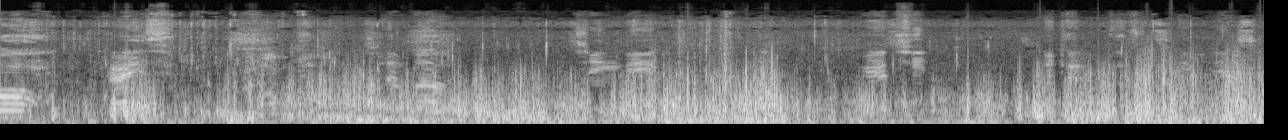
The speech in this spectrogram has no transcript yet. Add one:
ও গাইস আমরা চিংড়ি পেয়েছি এটার কাছে চিংড়ি আছে।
